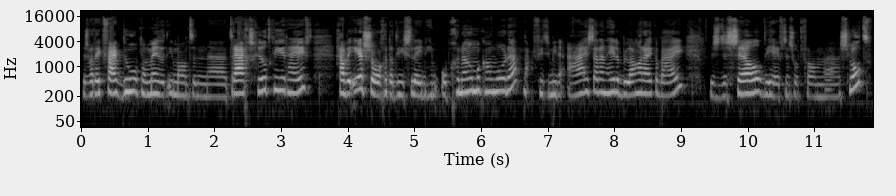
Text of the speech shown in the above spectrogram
Dus wat ik vaak doe op het moment dat iemand een uh, trage schildklier heeft, gaan we eerst zorgen dat die selenium opgenomen kan worden. Nou, vitamine A is daar een hele belangrijke bij. Dus de cel die heeft een soort van uh, slot.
